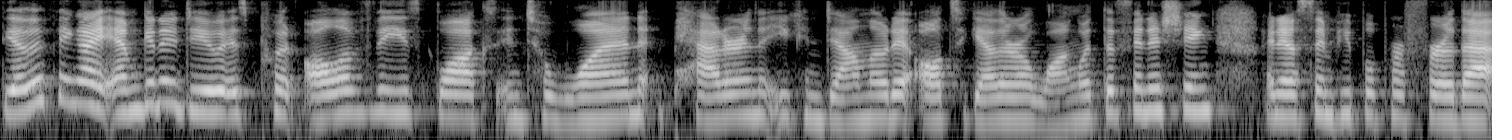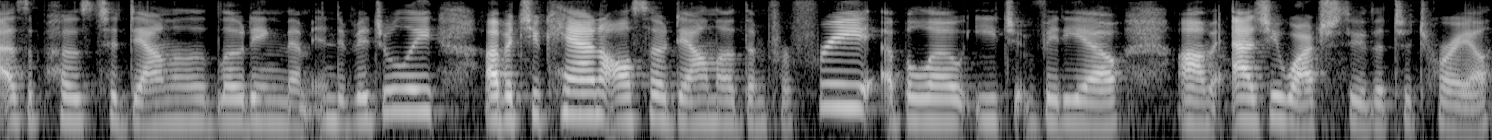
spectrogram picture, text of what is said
The other thing I am going to do is put all of these blocks into one pattern that you can download it all together along with the finishing. I know some people prefer that as opposed to downloading them individually, uh, but you can also download them for free below each video um, as you watch through the tutorial.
